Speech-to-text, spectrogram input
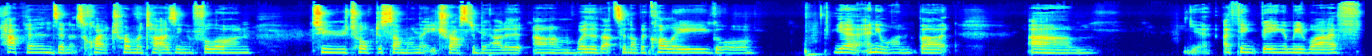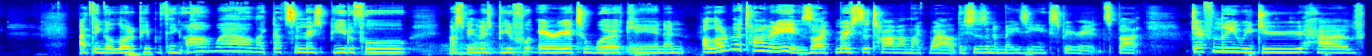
happens and it's quite traumatizing and full on, to talk to someone that you trust about it, um, whether that's another colleague or yeah, anyone. But um, yeah, I think being a midwife, I think a lot of people think, oh wow, like that's the most beautiful, must be the most beautiful area to work in. And a lot of the time it is. Like most of the time I'm like, wow, this is an amazing experience. But definitely we do have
